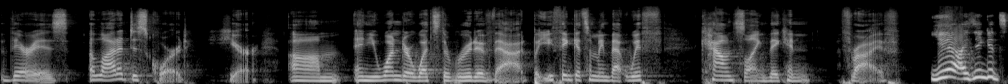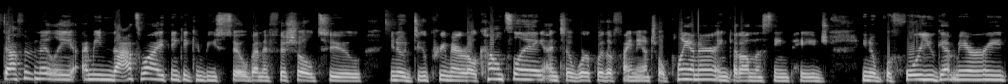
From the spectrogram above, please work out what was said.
there is a lot of discord here. Um, and you wonder what's the root of that, but you think it's something that with counseling they can thrive. Yeah, I think it's definitely, I mean, that's why I think it can be so beneficial to, you know, do premarital counseling and to work with a financial planner and get on the same page, you know, before you get married.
